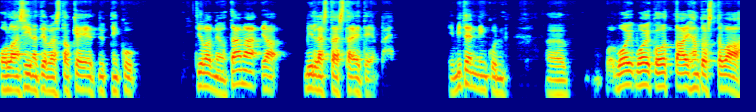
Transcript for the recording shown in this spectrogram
ollaan siinä tilanteessa, että okei, että nyt niin kuin, tilanne on tämä ja millä tästä eteenpäin. Niin miten niin kuin, voi, voiko ottaa ihan tuosta vaan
